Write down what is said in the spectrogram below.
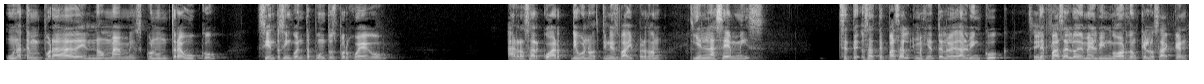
una temporada de no mames con un trabuco, 150 puntos por juego, arrasar cuarto, digo, no, tienes bye, perdón, y en las semis, se te- o sea, te pasa, imagínate lo de Dalvin Cook, Sí, te que- pasa lo de Melvin Gordon que lo sacan,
